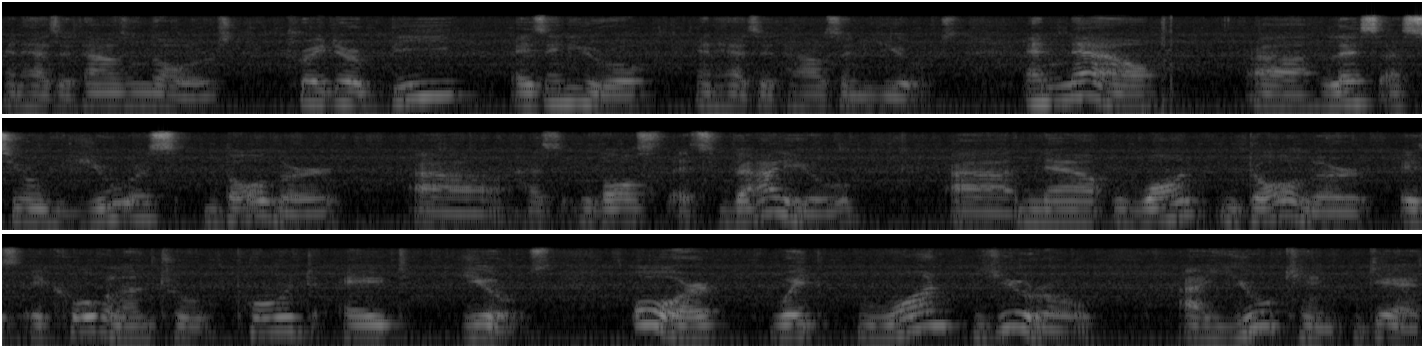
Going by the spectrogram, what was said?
and has a thousand dollars. Trader B is in Europe and has a thousand euros. And now uh, let's assume US dollar uh, has lost its value, uh, now one dollar is equivalent to 0.8 euros. Or with one euro, uh, you can get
